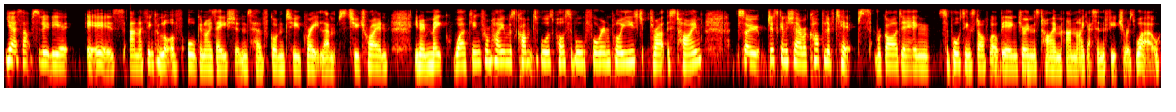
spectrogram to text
Yes, absolutely it is. And i think a lot of organizations have gone to great lengths to try and you know make working from home as comfortable as possible for employees throughout this time. So just going to share a couple of tips regarding supporting staff well-being during this time and i guess in the future as well.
